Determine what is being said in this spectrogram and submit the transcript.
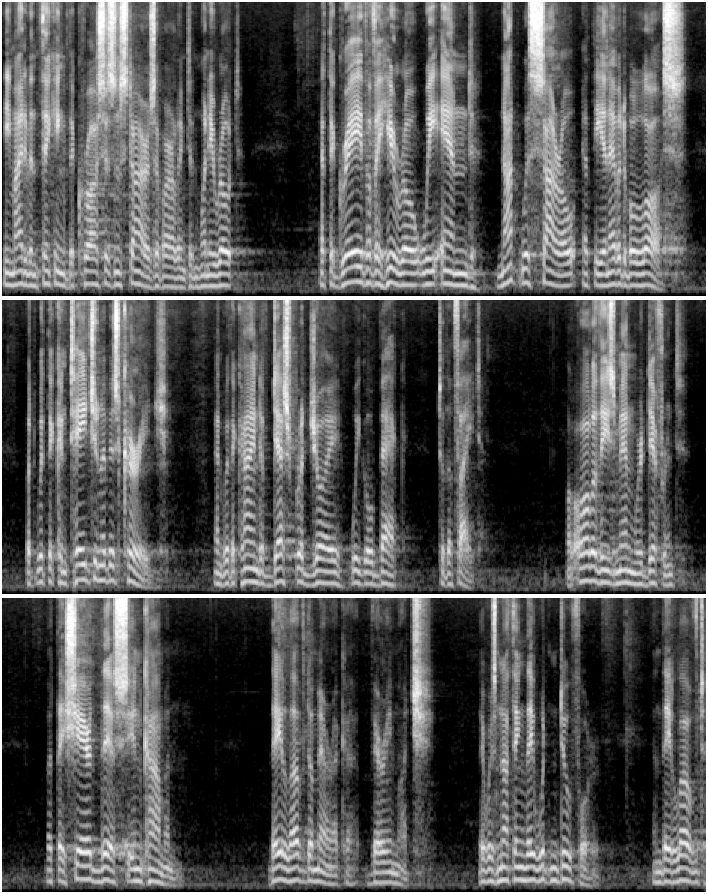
He might have been thinking of the crosses and stars of Arlington when he wrote, At the grave of a hero, we end not with sorrow at the inevitable loss, but with the contagion of his courage and with a kind of desperate joy, we go back to the fight. Well, all of these men were different, but they shared this in common. They loved America very much. There was nothing they wouldn't do for her, and they loved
